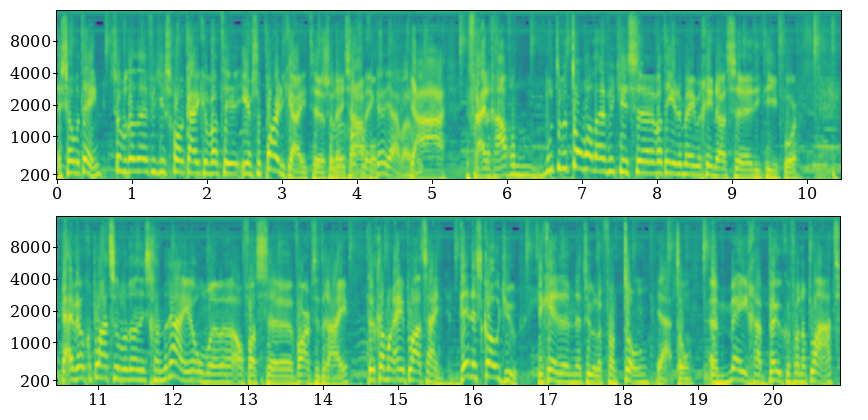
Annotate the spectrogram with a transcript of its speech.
En zometeen zullen we dan eventjes gewoon kijken wat de eerste partykite uh, van we deze avond. Ja, waarom ja vrijdagavond moeten we toch wel eventjes eh, wat eerder mee beginnen als eh, die team voor. Ja, en welke plaats zullen we dan eens gaan draaien om eh, alvast eh, warm te draaien? Dat kan maar één plaats zijn. Dennis Koju. Je kent hem natuurlijk van Tong. Ja, Tom. Een mega beuken van een plaat.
